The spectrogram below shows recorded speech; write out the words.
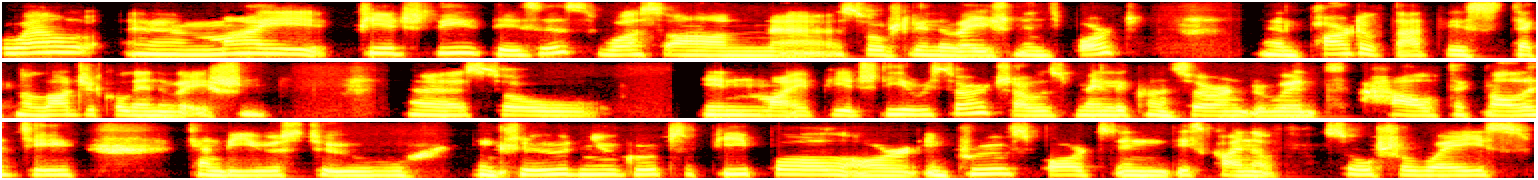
Well, um, my PhD thesis was on uh, social innovation in sport. And part of that is technological innovation. Uh, so, in my PhD research, I was mainly concerned with how technology can be used to include new groups of people or improve sports in these kind of social ways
